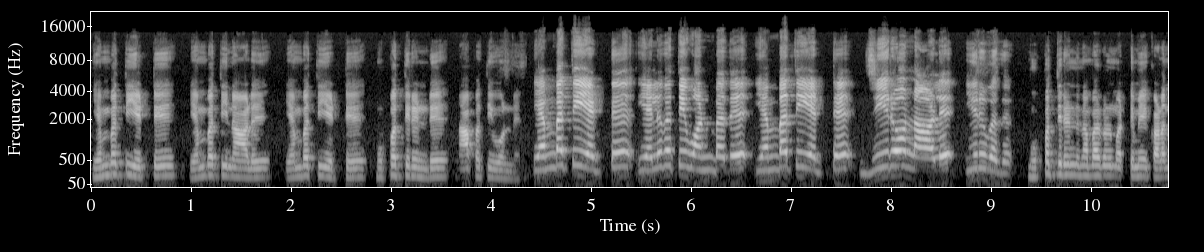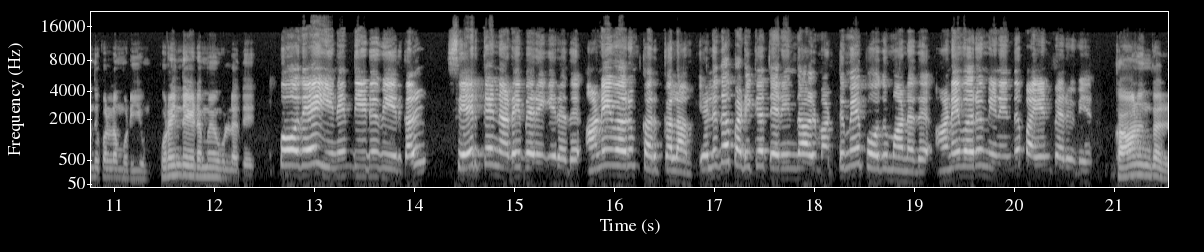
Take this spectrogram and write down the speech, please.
எண்பத்தி எட்டு எண்பத்தி நாலு எண்பத்தி எட்டு முப்பத்தி ரெண்டு நாற்பத்தி ஒன்று எண்பத்தி எட்டு எழுவத்தி ஒன்பது எண்பத்தி எட்டு ஜீரோ நாலு இருபது முப்பத்தி ரெண்டு நபர்கள் மட்டுமே கலந்து கொள்ள முடியும். குறைந்த இடமே உள்ளது. இப்போதே இணைந்திடுவீர்கள். சேர்க்கை நடைபெறுகிறது. அனைவரும் கற்கலாம். எழுத படிக்க தெரிந்தால் மட்டுமே போதுமானது. அனைவரும் இணைந்து பயன்பெறுவீர். காணுங்கள்.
